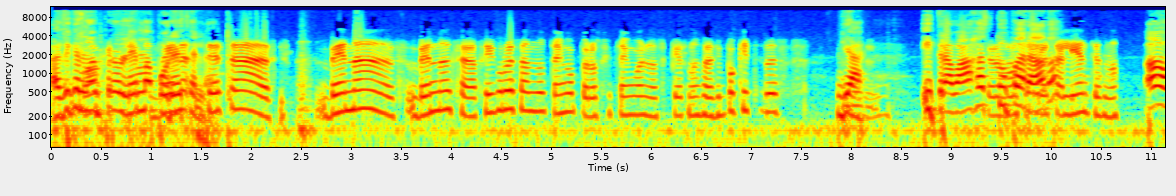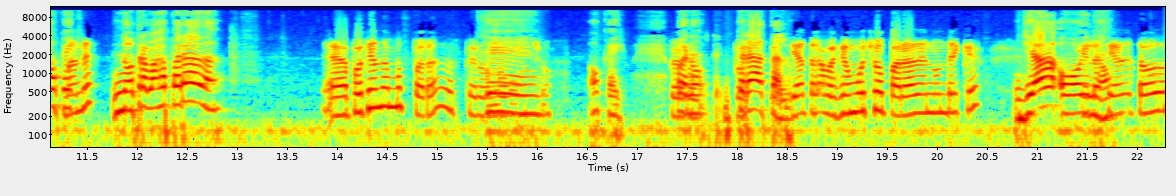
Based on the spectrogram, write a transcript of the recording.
Así que no hay problema por ese lado. Estas venas, venas así gruesas no tengo, pero sí tengo en las piernas, así poquitas de esas. Ya. ¿Y trabajas tú no parada? ¿no? Ah, ok. ¿No trabajas parada? Eh, pues sí andamos paradas, pero no mucho. Ok. bueno, pues, trátalo. Ya trabajé mucho parada en un qué? Ya, hoy no. hacía de todo.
